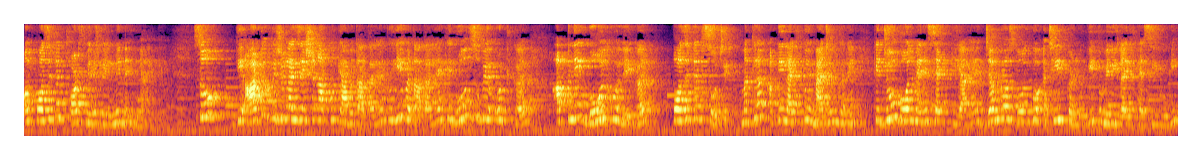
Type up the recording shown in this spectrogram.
और पॉजिटिव थॉट्स मेरे ब्रेन में नहीं आएँगे। So the art of visualization आपको क्या बताता है? वो ये बताता है कि रोज सुबह उठकर अपने गोल को लेकर पॉजिटिव सोचे। मतलब अपनी लाइफ को इमेजिन करें कि जो गोल मैंने सेट किया है, जब मैं उस गोल को अचीव कर लूँगी तो मेरी लाइफ कैसी होगी?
